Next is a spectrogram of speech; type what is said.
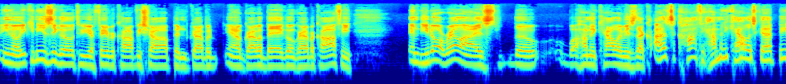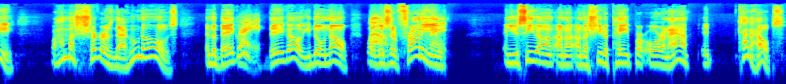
you know you can easily go through your favorite coffee shop and grab a you know grab a bagel, and grab a coffee, and you don't realize the well, how many calories that oh, that's a coffee. How many calories could that be? Or how much sugar is that? Who knows? And the bagel, Right. there you go. You don't know. but what's in front of you, and you see it on on a, on a sheet of paper or an app, it kind of helps.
